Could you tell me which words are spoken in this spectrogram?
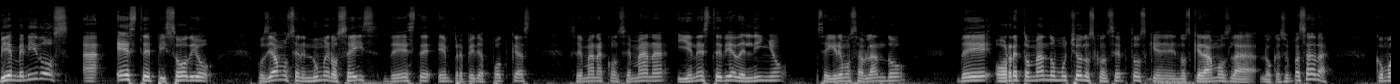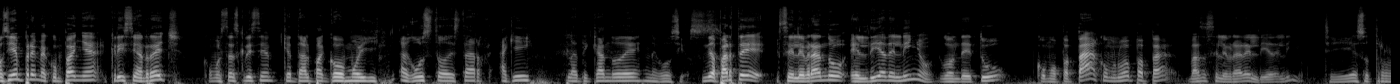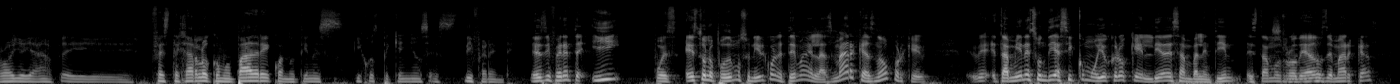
Bienvenidos a este episodio. Pues ya vamos en el número 6 de este Emprepedia Podcast, semana con semana. Y en este Día del Niño seguiremos hablando de o retomando muchos de los conceptos que nos quedamos la, la ocasión pasada. Como siempre, me acompaña Cristian Rech. ¿Cómo estás, Cristian? ¿Qué tal, Paco? Muy a gusto de estar aquí platicando de negocios. Y aparte, celebrando el Día del Niño, donde tú, como papá, como nuevo papá, vas a celebrar el Día del Niño. Sí, es otro rollo ya. eh, festejarlo como padre cuando tienes hijos pequeños es diferente. Es diferente. Y pues esto lo podemos unir con el tema de las marcas, ¿no? Porque eh, también es un día así como yo creo que el día de San Valentín estamos Sí. rodeados de marcas.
